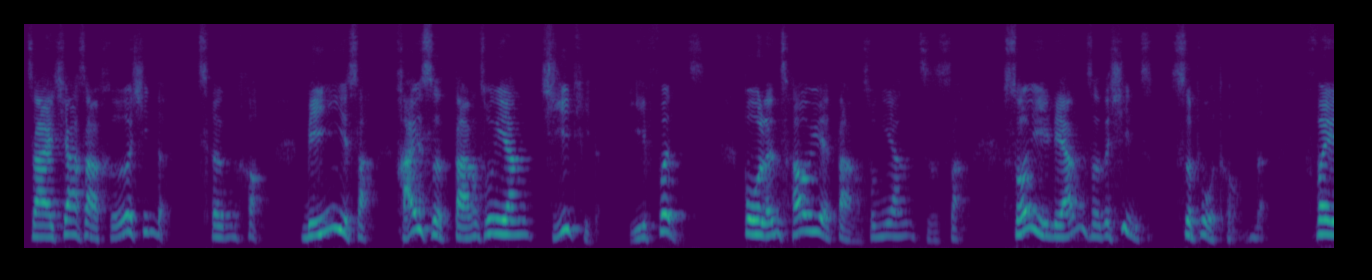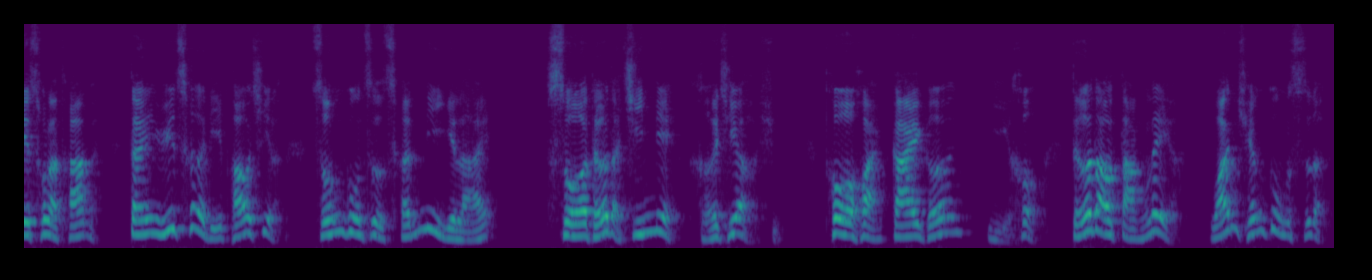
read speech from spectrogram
再加上核心的称号，名义上还是党中央集体的一份子，不能超越党中央之上，所以两者的性质是不同的。废除了他们，等于彻底抛弃了中共自成立以来所得的经验和教训，破坏改革以后得到党内啊。完全共识的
